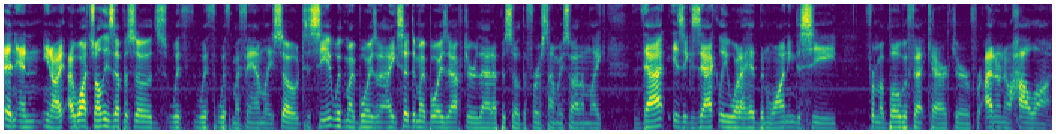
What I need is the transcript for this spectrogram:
and and you know, I, I watched all these episodes with with with my family. So to see it with my boys, I said to my boys after that episode, the first time we saw it, I'm like, that is exactly what I had been wanting to see from a Boba Fett character for I don't know how long.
